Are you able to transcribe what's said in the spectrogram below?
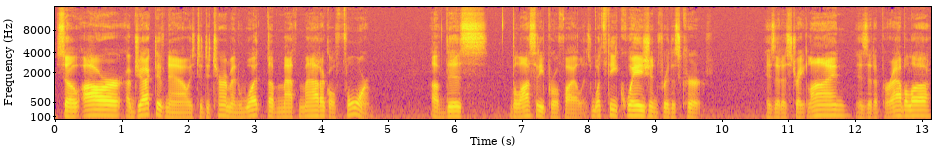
So our objective now is to determine what the mathematical form of this velocity profile is. What's the equation for this curve? Is it a straight line? Is it a parabola?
